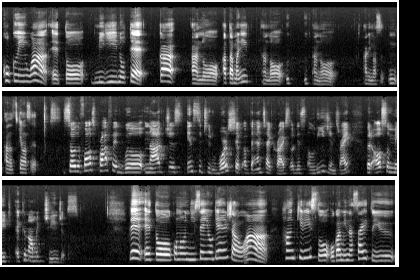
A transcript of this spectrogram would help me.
刻印は、えっと、右の手が、あの、頭に、あの、ううあの、あります。うんあの、つけます。 So the false prophet will not just institute worship of the Antichrist or this allegiance, right? But also make economic changes. で、えっと、この偽預言者は、反キリストを拝みなさいという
